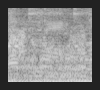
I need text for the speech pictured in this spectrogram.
Circles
